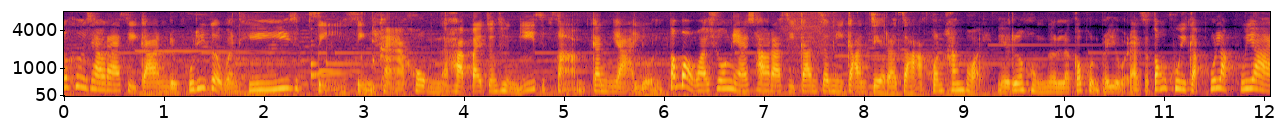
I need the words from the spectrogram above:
ก็คือชาวราศีกันหรือผู้ที่เกิดวันที่ 24 สิงหาคมนะคะ ไปจนถึง 23 กันยายน ต้องบอกว่าช่วงนี้ชาวราศีกันจะมีการเจรจาค่อนข้างบ่อย ในเรื่องของเงินแล้วก็ผลประโยชน์อาจจะต้องคุยกับผู้หลักผู้ใหญ่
